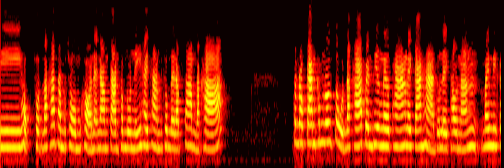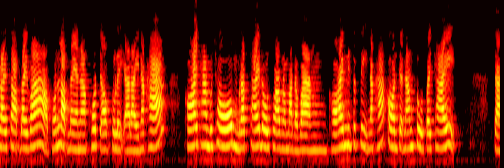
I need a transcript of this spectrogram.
มี 6 ชุดนะคะท่านผู้ชม ขอแนะนำการคำนวณนี้ให้ท่านผู้ชมได้รับทราบนะคะ สำหรับการคำนวณสูตรนะคะ เป็นเพียงแนวทางในการหาตัวเลขเท่านั้น ไม่มีใครทราบได้ว่าผลลัพธ์ในอนาคตจะออกตัวเลขอะไรนะคะ ขอให้ท่านผู้ชม รับใช้โดยความระมัดระวัง ขอให้มีสตินะคะ ก่อนจะนำสูตรไปใช้จ้ะ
